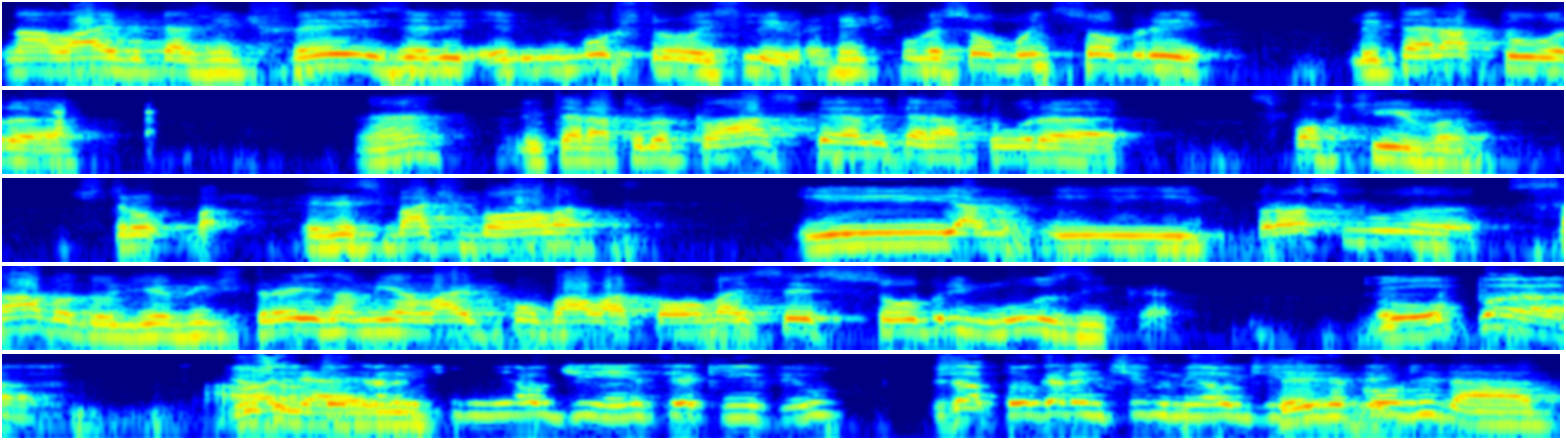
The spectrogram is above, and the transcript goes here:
na live que a gente fez, ele, ele me mostrou esse livro. A gente conversou muito sobre literatura, né? Literatura clássica e a literatura esportiva. A gente fez esse bate-bola. E, e, próximo sábado, dia 23, a minha live com o Balacol vai ser sobre música. Opa! Eu Olha já estou garantindo minha audiência aqui, viu? Já estou garantindo minha audiência. Seja convidado.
